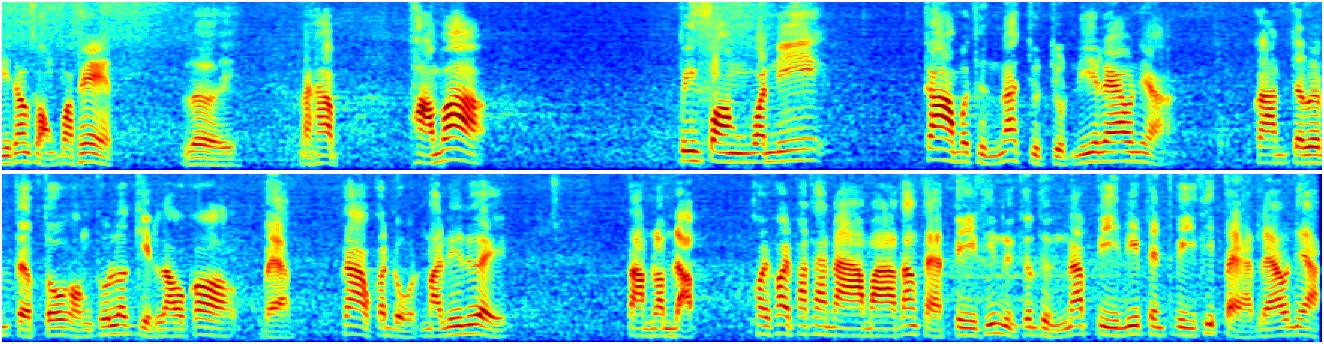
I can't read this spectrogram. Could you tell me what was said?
มีทั้งสองประเภทเลยนะครับ ถามว่าปิงปองวันนี้ก้าวมาถึงหน้าจุดจุดนี้แล้วเนี่ย การเจริญเติบโตของธุรกิจเราก็แบบก้าวกระโดดมาเรื่อยๆ ตามลำดับค่อยๆ พัฒนามาตั้งแต่ปีที่หนึ่งจนถึงหน้าปีนี้เป็นปีที่ 8 แล้วเนี่ย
